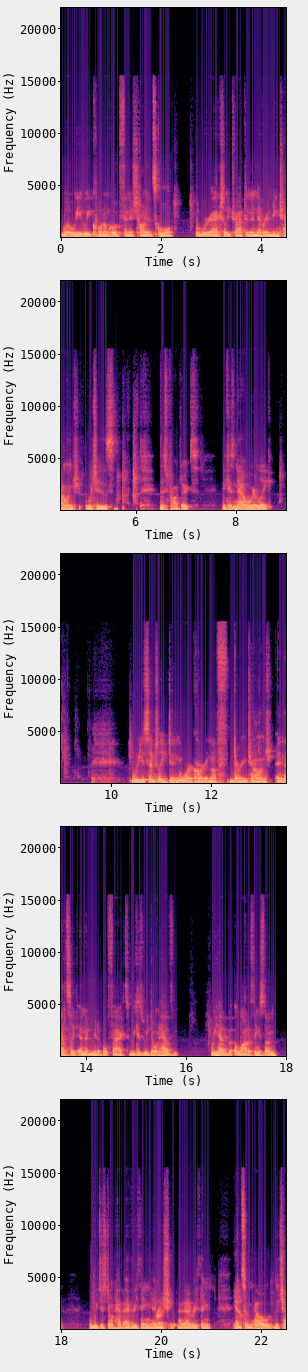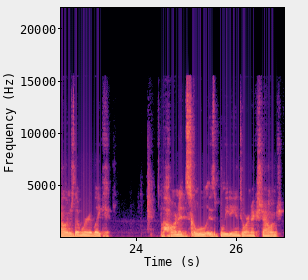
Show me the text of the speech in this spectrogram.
well we we quote unquote finished haunted school, but we're actually trapped in a never ending challenge, which is this project because now we're like we essentially didn't work hard enough during challenge and that's like an admittable fact because we don't have we have a lot of things done we just don't have everything and we should have had everything Yeah. and so now the challenge that we're like haunted school is bleeding into our next challenge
